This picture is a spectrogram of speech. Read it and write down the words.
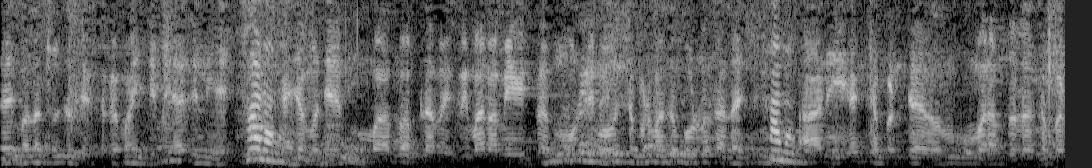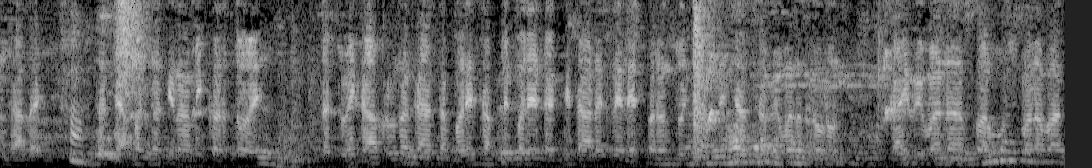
मला तुझं ते सगळं माहिती मिळालेली आहे हा दादा. त्याच्यामध्ये आपलं विमान आम्ही मोरली मोहनचं पण माझं बोलणं झालंय. हा दादा. आणि ह्यांचं पण त्या उमर अब्दुल्लाचं पण झालंय. तर त्या पद्धतीनं आम्ही करतोय. तर तुम्ही घाबरू नका. आता बरेच आपले पर्यटक तिथं अडकलेले आहेत परंतु जास्तीत जास्त विमानं सोडून काही विमानं उस्मानाबाद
